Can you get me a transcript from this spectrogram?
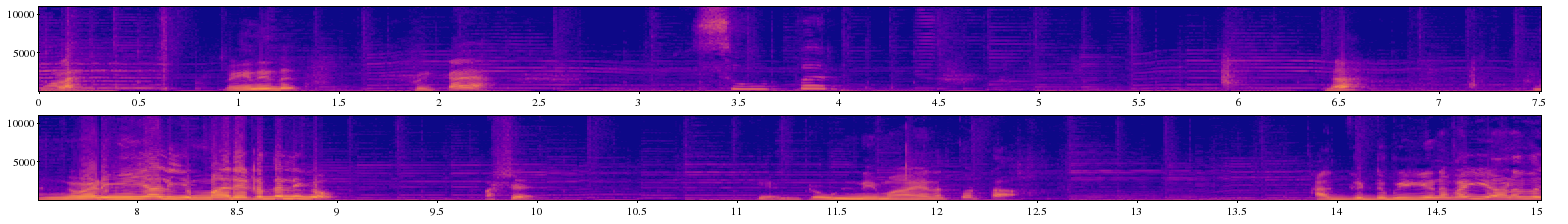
മോളെ എങ്ങനെയുണ്ട് ഫ്രിക്കായ? സൂപ്പർ. നിങ്ങൾ വേണമെങ്കിൽ ഈ ഇമ്മാരെയൊക്കെ തല്ലിക്കോ. പക്ഷെ എന്റെ ഉണ്ണിമായനെ തൊട്ട. അകിട്ട് പിഴിയണ കൈയാണത്.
